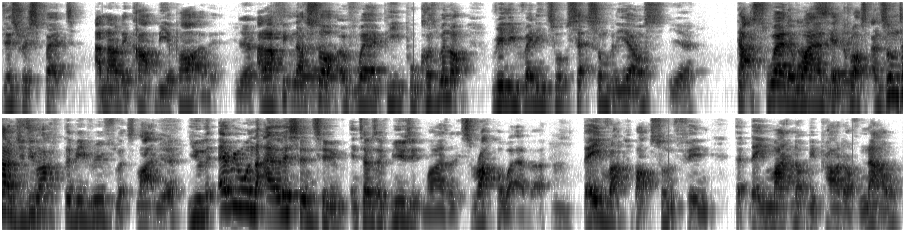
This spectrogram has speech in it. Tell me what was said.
disrespect and now they can't be a part of it. Yeah. And I think that's Yeah. sort of where people, because we're not really ready to upset somebody else, Yeah, that's where the That's wires get crossed. And sometimes you do it. have to be ruthless. Like yeah, you everyone that I listen to in terms of music wise, like it's rap or whatever, Mm. they rap about something that they might not be proud of now,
